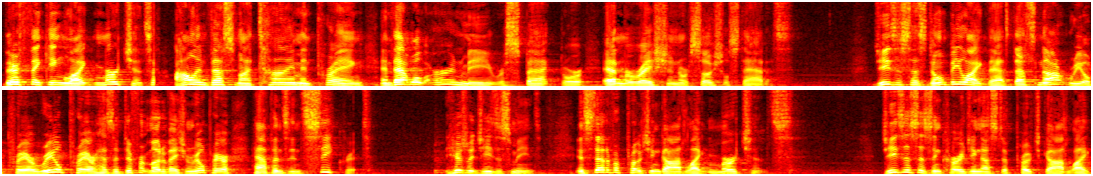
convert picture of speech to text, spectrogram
They're thinking like merchants. I'll invest my time in praying, and that will earn me respect or admiration or social status. Jesus says, don't be like that. That's not real prayer. Real prayer has a different motivation. Real prayer happens in secret. Here's what Jesus means instead of approaching God like merchants, Jesus is encouraging us to approach God like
